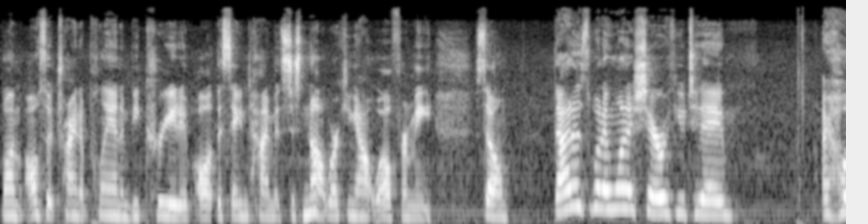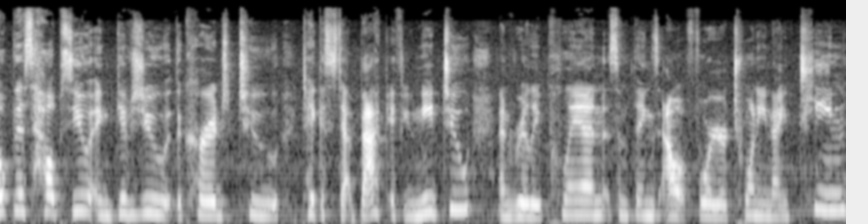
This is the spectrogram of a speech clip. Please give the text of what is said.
while I'm also trying to plan and be creative all at the same time. It's just not working out well for me. So, that is what I want to share with you today. I hope this helps you and gives you the courage to take a step back if you need to and really plan some things out for your 2019.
